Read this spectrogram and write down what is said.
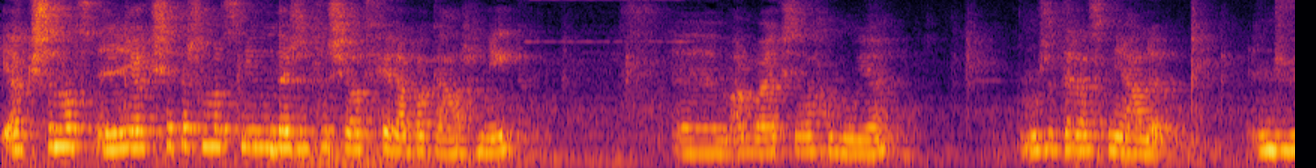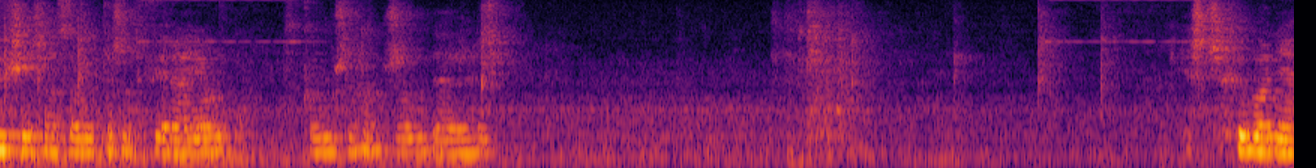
jak się, mocniej, jak się też mocniej uderzy, to się otwiera bagażnik. Albo jak się zahamuje. Może teraz nie, ale drzwi się czasami też otwierają. Tylko muszę dobrze uderzyć. Jeszcze chyba nie.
